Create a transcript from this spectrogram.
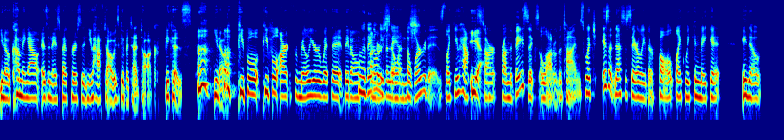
you know coming out as an aspec person you have to always give a ted talk because you know people people aren't familiar with it they don't Well, they don't even know what the word is. Like you have to Yeah. start from the basics a lot of the times, which isn't necessarily their fault. Like we can make it, you know,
